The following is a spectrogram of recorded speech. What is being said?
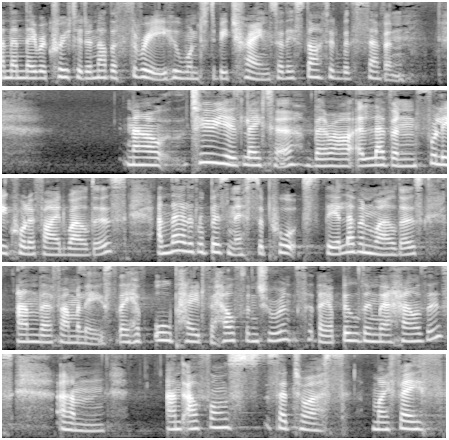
And then they recruited another three who wanted to be trained. So they started with seven. Now, two years later, there are 11 fully qualified welders, and their little business supports the 11 welders and their families. They have all paid for health insurance, they are building their houses. Um, and Alphonse said to us, My faith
